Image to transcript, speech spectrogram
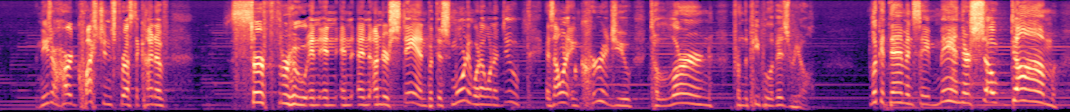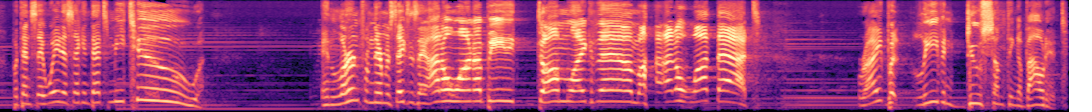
And these are hard questions for us to kind of surf through and, and, and, and understand. But this morning, what I want to do is I want to encourage you to learn from the people of Israel. Look at them and say, man, they're so dumb. But then say, wait a second, that's me too. And learn from their mistakes and say, I don't want to be dumb like them. I don't want that. Right? But leave and do something about it.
